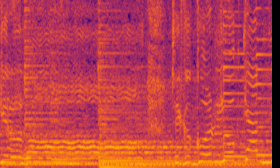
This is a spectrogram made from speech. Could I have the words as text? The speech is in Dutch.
get along. Take a good look at me.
